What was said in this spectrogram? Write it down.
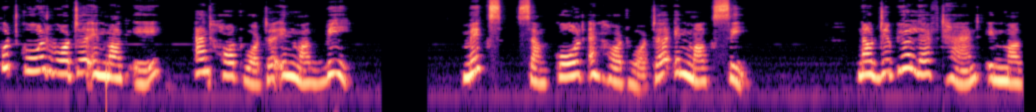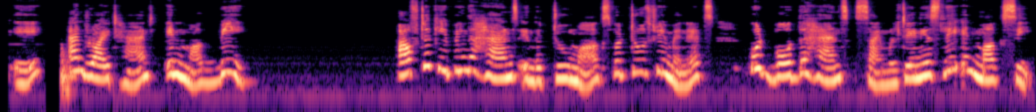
Put cold water in mug A and hot water in mug B. Mix some cold and hot water in mug C. Now dip your left hand in mug A and right hand in mug B. After keeping the hands in the two mugs for 2-3 minutes, put both the hands simultaneously in mug C.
